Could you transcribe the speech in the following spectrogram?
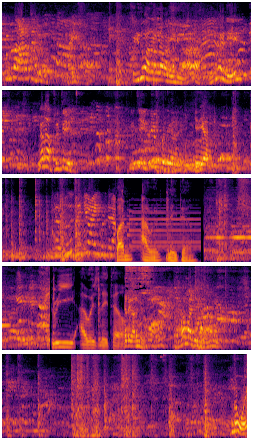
ஃபுல்லா அடைச்சிட்டு இருக்கோம். நைஸ் இப்போ இதுவும் அதனால வர மாட்டீங்களா என்ன நீ என்னடா ஃப்ரிட்ஜ் ஃப்ரிட்ஜ் இப்படி use One hour later. Three hours later. No way.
